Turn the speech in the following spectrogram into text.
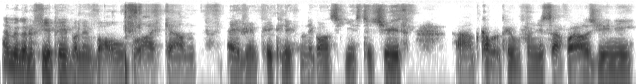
And we've got a few people involved, like um, Adrian Piccoli from the Gonski Institute, um, a couple of people from New South Wales Uni,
